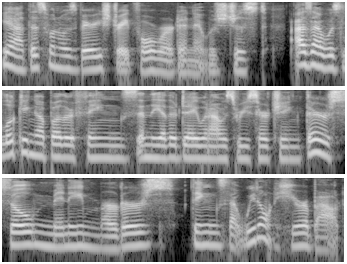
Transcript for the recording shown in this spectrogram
Yeah, this one was very straightforward. And it was just, as I was looking up other things, and the other day when I was researching, there are so many murders, things that we don't hear about,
